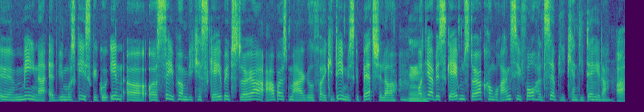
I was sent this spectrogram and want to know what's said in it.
øh, mener, at vi måske skal gå ind og, og se på, om vi kan skabe et større arbejdsmarked for akademiske bachelorer, mm. og derved skabe en større konkurrence i forhold til at blive kandidater. Mm. Ah.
